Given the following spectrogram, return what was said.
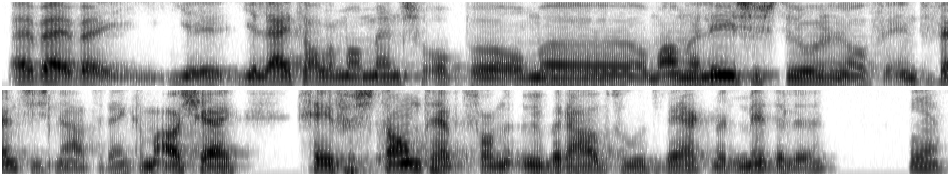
eh, wij, wij, je, je leidt allemaal mensen op eh, om, eh, om analyses te doen en over interventies na te denken. Maar als jij geen verstand hebt van überhaupt hoe het werkt met middelen. Ja.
